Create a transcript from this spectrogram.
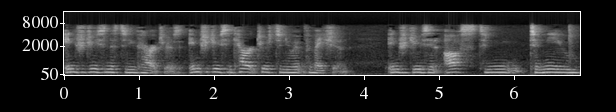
introducing us to new characters, introducing characters to new information, introducing us to to new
